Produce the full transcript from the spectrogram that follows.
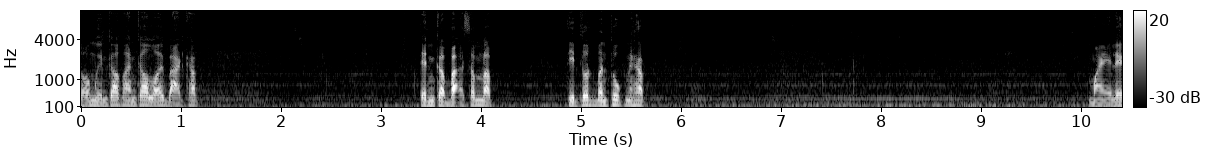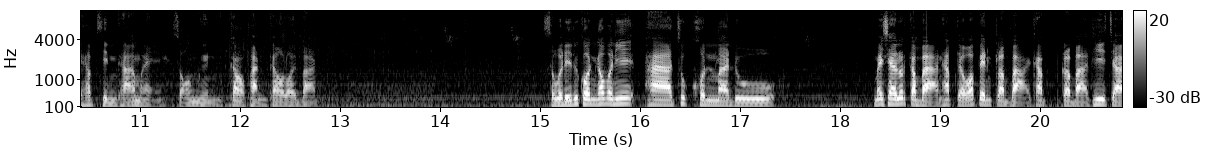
29,900 บาทครับ เป็นกระบะสำหรับติดรถบรรทุกนะครับ ใหม่เลยครับสินค้าใหม่ 29,900 บาท สวัสดีทุกคนครับวันนี้พาทุกคนมาดู ไม่ใช่รถกระบะนะครับ แต่ว่าเป็นกระบะครับกระบะที่จะ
